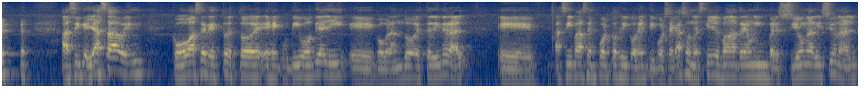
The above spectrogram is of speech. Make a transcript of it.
Así que ya saben cómo va a ser esto, estos ejecutivos de allí eh, cobrando este dineral. Eh, así pasa en Puerto Rico, gente. Y por si acaso, no es que ellos van a traer una inversión adicional,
